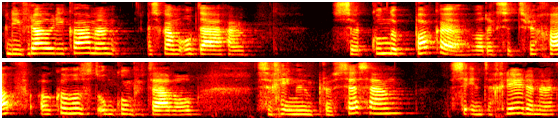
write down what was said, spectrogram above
Die vrouwen die kwamen, ze kwamen opdagen. Ze konden pakken wat ik ze teruggaf, ook al was het oncomfortabel. Ze gingen hun proces aan, ze integreerden het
